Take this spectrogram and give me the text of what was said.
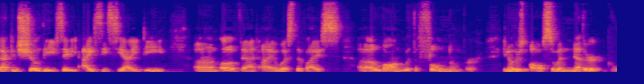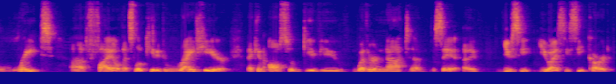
that can show the say the ICCID um, of that iOS device uh, along with the phone number. You know, there's also another great uh, file that's located right here that can also give you whether or not, uh, say, a, UC, UICC card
